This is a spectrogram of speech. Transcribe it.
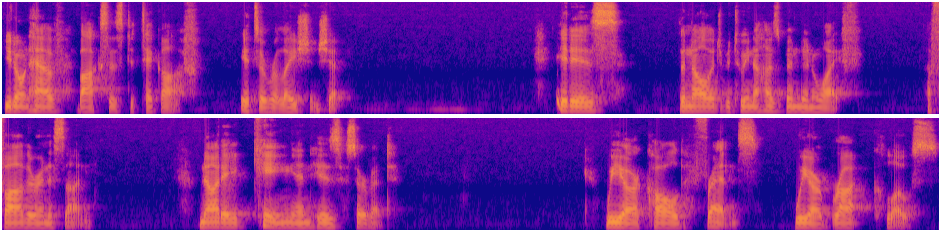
You don't have boxes to tick off, it's a relationship. It is the knowledge between a husband and a wife, a father and a son, not a king and his servant. We are called friends. We are brought close.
